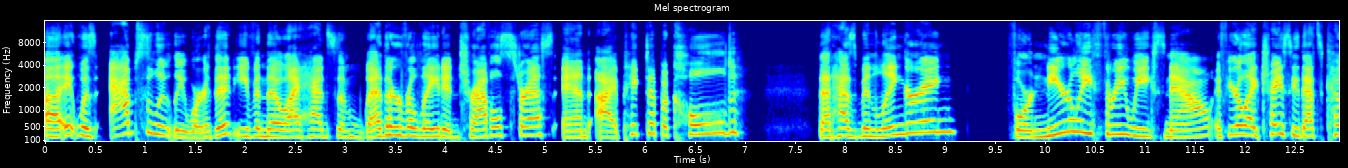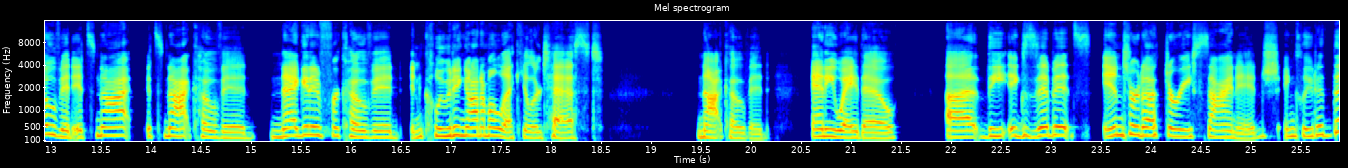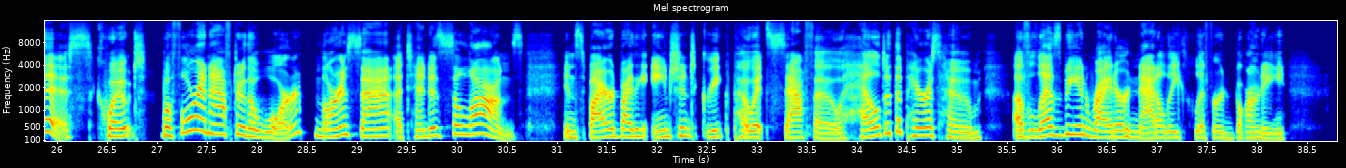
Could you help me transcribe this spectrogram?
Uh, it was absolutely worth it, even though I had some weather related travel stress and I picked up a cold that has been lingering for nearly three weeks now. If you're like Tracy, that's COVID. It's not, it's not COVID. Negative for COVID, including on a molecular test. Not COVID. Anyway, though, uh, the exhibit's introductory signage included this quote, Before and after the war, Laurencin attended salons inspired by the ancient Greek poet Sappho, held at the Paris home of lesbian writer Natalie Clifford Barney.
